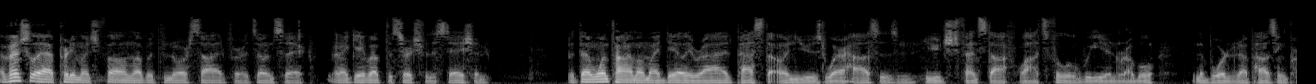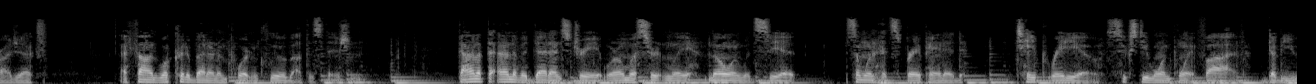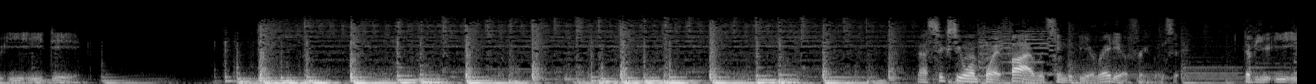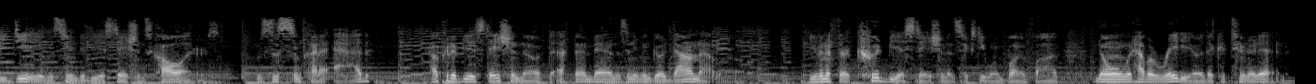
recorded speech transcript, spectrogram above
Eventually, I pretty much fell in love with the north side for its own sake, and I gave up the search for the station. But then one time on my daily ride past the unused warehouses and huge fenced off lots full of weed and rubble and the boarded up housing projects, I found what could have been an important clue about the station. Down at the end of a dead end street where almost certainly no one would see it, someone had spray painted tape radio 61.5 WEED. Now 61.5 would seem to be a radio frequency. WEED would seem to be a station's call letters. Was this some kind of ad? How could it be a station though if the FM band doesn't even go down that low? Even if there could be a station at 61.5, no one would have a radio that could tune it in.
